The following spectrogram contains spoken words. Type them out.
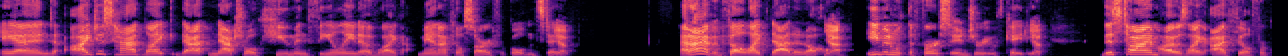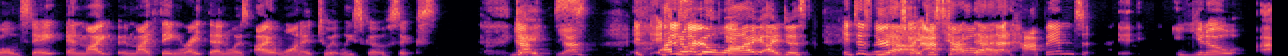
And I just had like that natural human feeling of like, man, I feel sorry for Golden State. Yep. And I haven't felt like that at all. Yeah. Even with the first injury with KD. Yep. This time I was like, I feel for Golden State. And my and my thing right then was I wanted to at least go six Yeah, games. yeah. It, it I don't know to. why. I just It deserved Yeah, to. I just After had all that- of that happened, you know, I,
